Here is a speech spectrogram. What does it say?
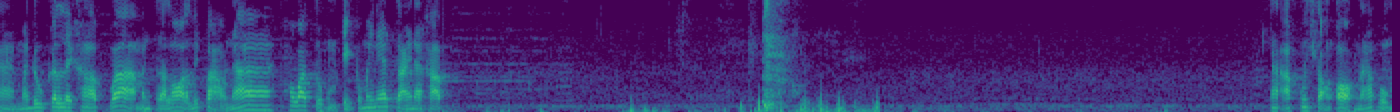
อ่ามาดูกันเลยครับว่ามันจะรอดหรือเปล่านะ เพราะว่าตัวผมเองก็ไม่แน่ใจนะครับ อะเอาคุณสองออกนะครับผม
